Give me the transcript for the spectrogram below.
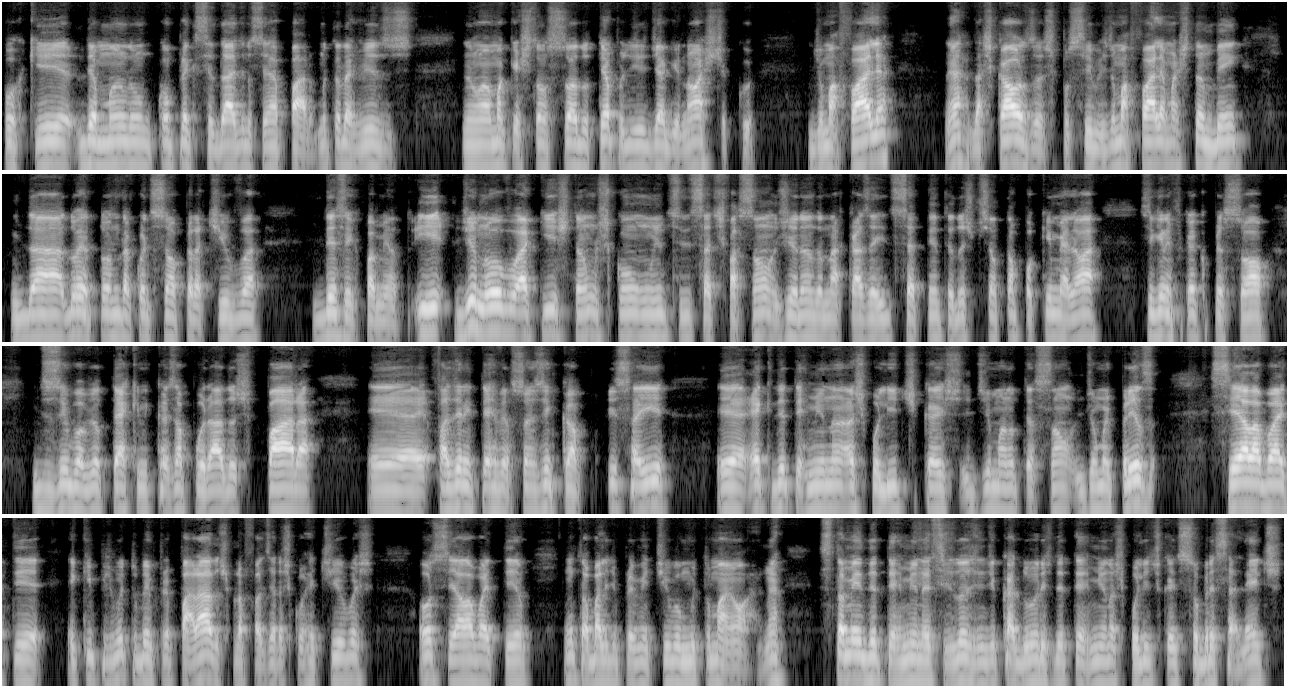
porque demandam complexidade no seu reparo. Muitas das vezes não é uma questão só do tempo de diagnóstico de uma falha, né, das causas possíveis de uma falha, mas também da, do retorno da condição operativa desse equipamento. E, de novo, aqui estamos com um índice de satisfação gerando na casa aí de 72%, está um pouquinho melhor, significa que o pessoal desenvolveu técnicas apuradas para é, fazer intervenções em campo. Isso aí é, é que determina as políticas de manutenção de uma empresa se ela vai ter equipes muito bem preparadas para fazer as corretivas ou se ela vai ter um trabalho de preventivo muito maior, né? Isso também determina esses dois indicadores, determina as políticas de sobressalentes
